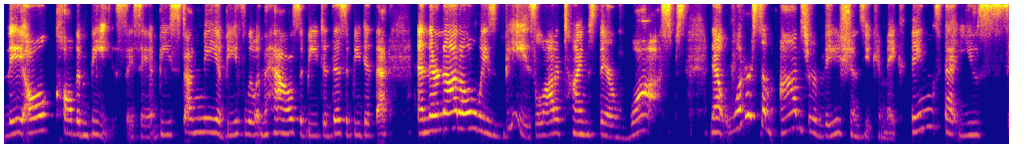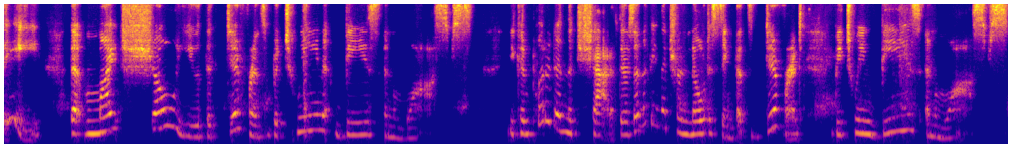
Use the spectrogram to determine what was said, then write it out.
they all call them bees. They say a bee stung me, a bee flew in the house, a bee did this, a bee did that. And they're not always bees. A lot of times they're wasps. Now, what are some observations you can make, things that you see that might show you the difference between bees and wasps? You can put it in the chat if there's anything that you're noticing that's different between bees and wasps.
